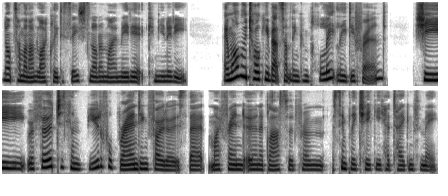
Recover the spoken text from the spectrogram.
not someone I'm likely to see. She's not in my immediate community. And while we we're talking about something completely different, she referred to some beautiful branding photos that my friend Erna Glassford from Simply Cheeky had taken for me.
